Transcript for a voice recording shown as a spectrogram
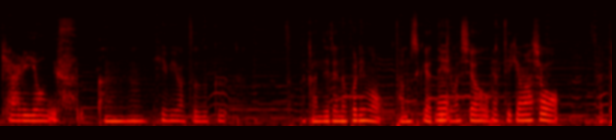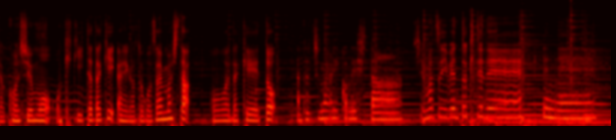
carry on です。うんうん、日々は続くそんな感じで残りも楽しくやっていきましょう、やっていきましょそれでは今週もお聞きいただきありがとうございました大和田圭とう。あたちまりこでした。週末イベント来てねでね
